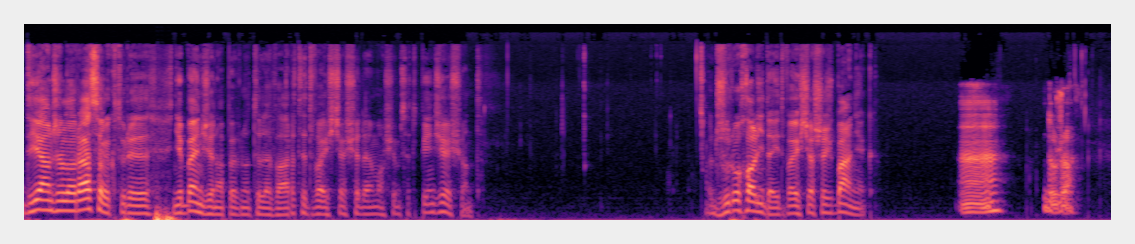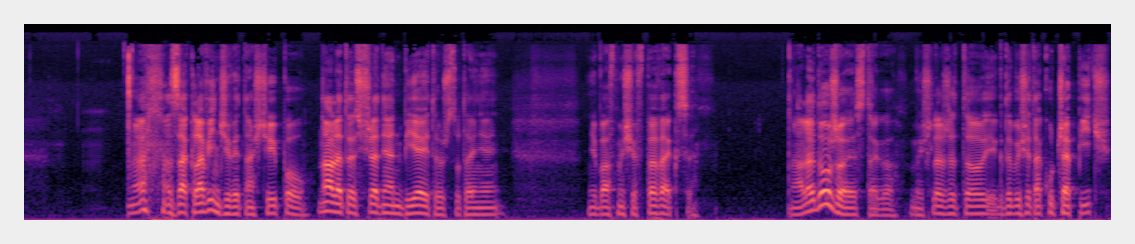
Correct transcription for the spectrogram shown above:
D'Angelo Russell, który nie będzie na pewno tyle warty, 27 850. Juru Holiday 26 baniek. Mm, dużo. Za klawin 19,5. No ale to jest średnia NBA, to już tutaj nie, nie bawmy się w peweksy. Ale dużo jest tego. Myślę, że to gdyby się tak uczepić,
